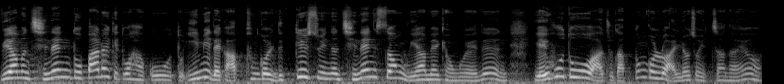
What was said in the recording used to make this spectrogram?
위암은 진행도 빠르기도 하고 또 이미 내가 아픈 걸 느낄 수 있는 진행성 위암의 경우에는 예후도 아주 나쁜 걸로 알려져 있잖아요.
